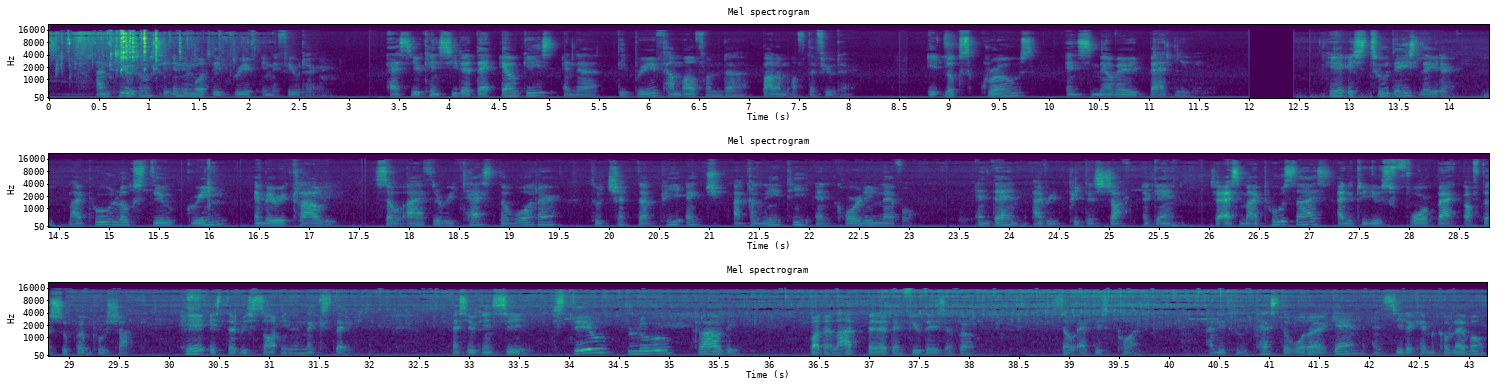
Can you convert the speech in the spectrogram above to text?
until you don't see any more debris in the filter. As you can see the dead algae and the debris come out from the bottom of the filter. It looks gross and smell very badly. Here is two days later. My pool looks still green and very cloudy. So I have to retest the water to check the pH, alkalinity, and chlorine level. And then I repeat the shock again. So as my pool size, I need to use 4 bags of the Super Pool Shock. Here is the result in the next day. As you can see, still blue, cloudy, but a lot better than few days ago. So at this point, I need to test the water again and see the chemical level.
